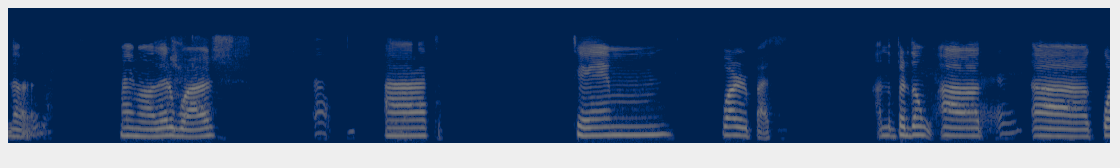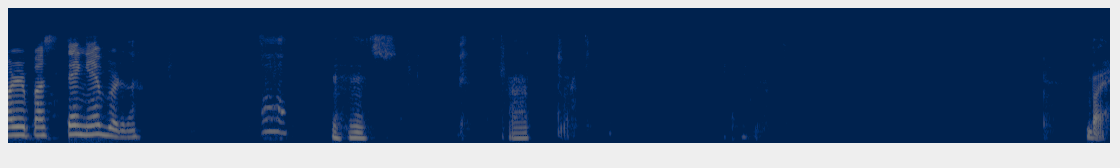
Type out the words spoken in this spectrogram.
la, my mother was at 10 quarter past. Ah, no, perdón, a a quarter past 10 es verdad. Ujú. At- Vaya.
